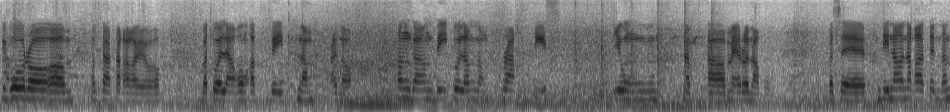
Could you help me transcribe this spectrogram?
Siguro, um, magtataka kayo ba't wala akong update ng ano, hanggang day 2 lang ng practice yung na, ah, meron ako. Kasi hindi na ako naka-attend ng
